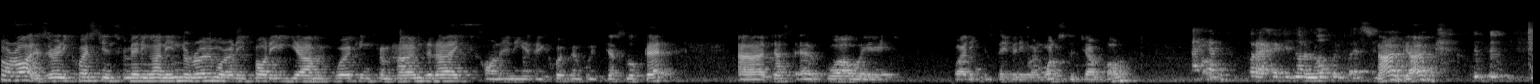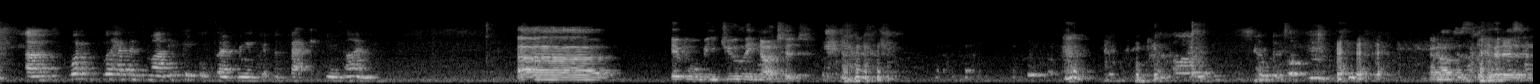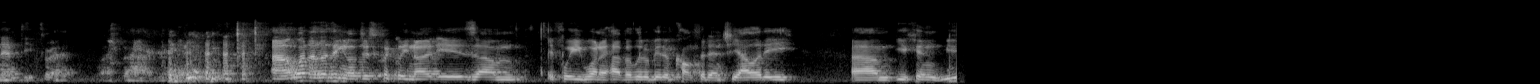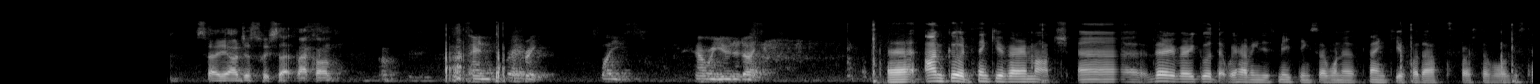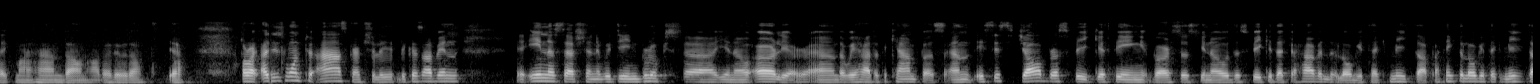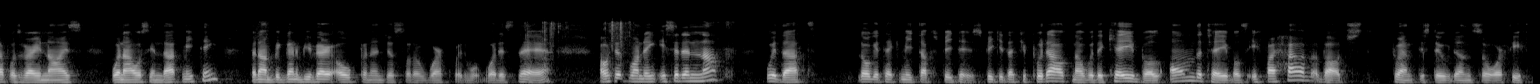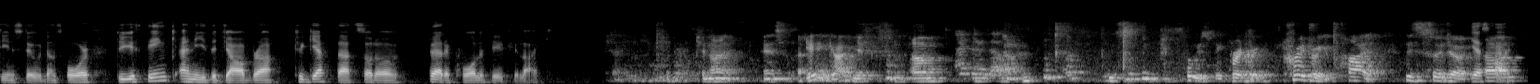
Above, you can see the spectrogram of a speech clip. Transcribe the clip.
All right, is there any questions from anyone in the room or anybody um, working from home today on any of the equipment we've just looked at? Uh, Just uh, while we're waiting to see if anyone wants to jump on. I have what I hope is not an awkward question. No, go. Um, what, what happens, Mark, if people don't bring equipment back in time? Uh, it will be duly noted. And I'll just leave it as an empty threat like that. Uh, one other thing I'll just quickly note is um, if we want to have a little bit of confidentiality, um, you can mute. So yeah, I'll just switch that back on. And Frederick, please, how are you today? Uh, I'm good, thank you very much. Uh, very, very good that we're having this meeting, so I want to thank you for that. First of all, just take my hand down. How do I do that? Yeah. All right, I just want to ask actually, because I've been in a session with Dean Brooks, uh, you know, earlier and that we had at the campus. And is this Jabra speaker thing versus, you know, the speaker that you have in the Logitech meetup? I think the Logitech meetup was very nice when I was in that meeting, but I'm going to be very open and just sort of work with what, is there. I was just wondering, is it enough with that Logitech meetup speaker that you put out now with the cable on the tables if I have about 20 students or 15 students, or do you think I need the Jabra to get that sort of better quality, if you like? Can I answer that? Yeah, go. Yeah. Um, I don't know. no. Who we speak? Frederick. Frederick, hi, this is Sergio. Yes, hi. Um,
